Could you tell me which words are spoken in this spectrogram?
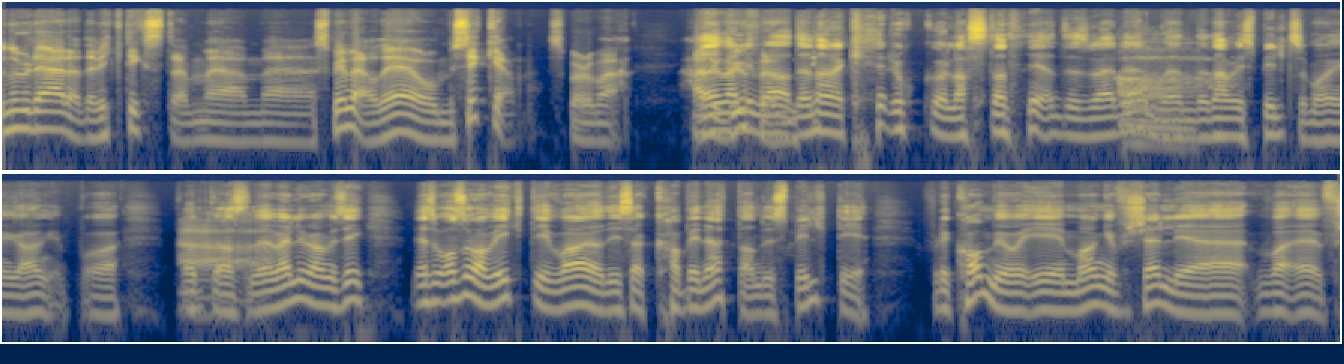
undervurdere det viktigste med, med spillet, og det er jo musikken, spør du meg. Ja, det er veldig bra. Den har jeg ikke rukket å laste ned, dessverre. Ah. Men den har vi spilt så mange ganger på podkasten. Det er veldig bra musikk. Det som også var viktig, var jo disse kabinettene du spilte i. For det kom jo i mange forskjellige eh,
